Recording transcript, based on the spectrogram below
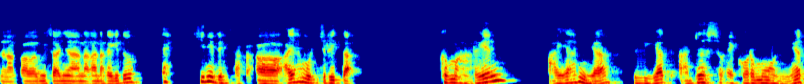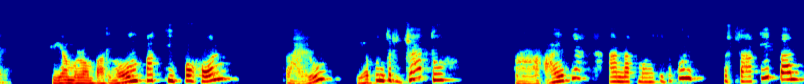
nah kalau misalnya anak-anak kayak gitu eh sini deh kakak, eh, ayah mau cerita kemarin ayahnya lihat ada seekor monyet dia melompat-lompat di pohon, lalu dia pun terjatuh. Nah, akhirnya anak monyet itu pun kesakitan,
